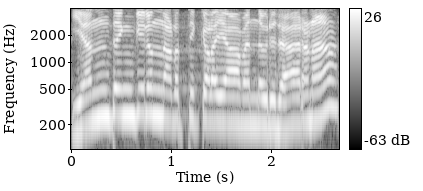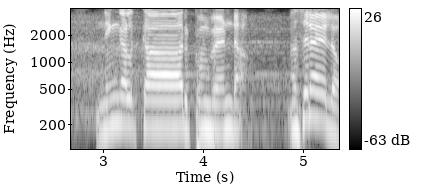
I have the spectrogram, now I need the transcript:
എന്തെങ്കിലും നടത്തിക്കളയാമെന്നൊരു ധാരണ നിങ്ങൾക്കാർക്കും വേണ്ട. മനസ്സിലായല്ലോ?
